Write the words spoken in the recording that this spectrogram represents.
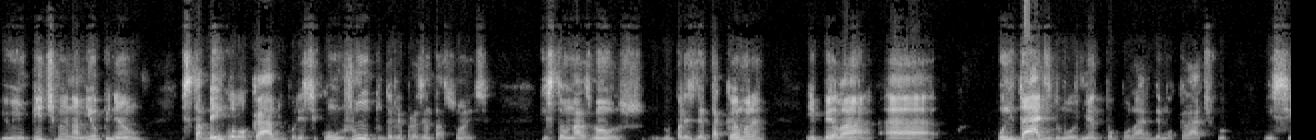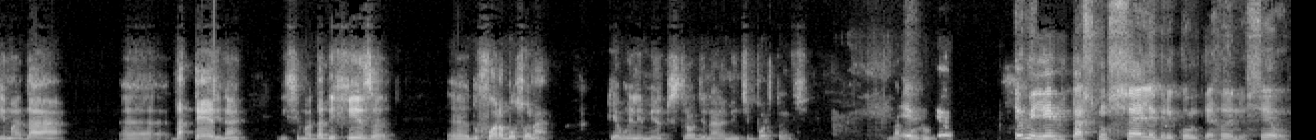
E o impeachment, na minha opinião, está bem colocado por esse conjunto de representações que estão nas mãos do presidente da Câmara e pela unidade do movimento popular e democrático em cima da, da tese, né? em cima da defesa do fora Bolsonaro que é um elemento extraordinariamente importante. Eu, eu, eu, me lembro de estar com um célebre conterrâneo seu,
